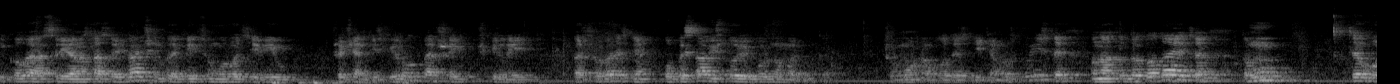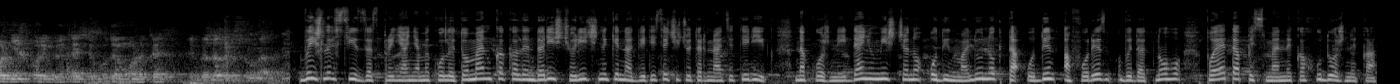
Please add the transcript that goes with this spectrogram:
і колега Сергій Анастасович Гальченко, який в цьому році вів Шевченківський урок, перший шкільний 1 вересня, описав історію кожного малюнка. Що можна було десь дітям розповісти, вона тут докладається, тому це в кожній школі бібліотеці буде, можете якби зафіксувати. Вийшли в за сприяння Миколи Томенка календарі щорічники на 2014 рік. На кожний день вміщено один малюнок та один афоризм видатного поета, письменника, художника.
